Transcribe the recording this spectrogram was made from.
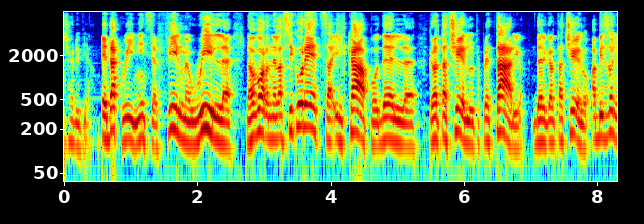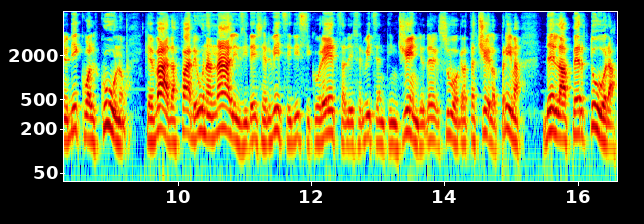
ci arriviamo. E da qui inizia il film, Will. Lavora nella sicurezza, il capo del grattacielo, il proprietario del grattacielo, ha bisogno di qualcuno che vada a fare un'analisi dei servizi di sicurezza, dei servizi antincendio del suo grattacielo prima dell'apertura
